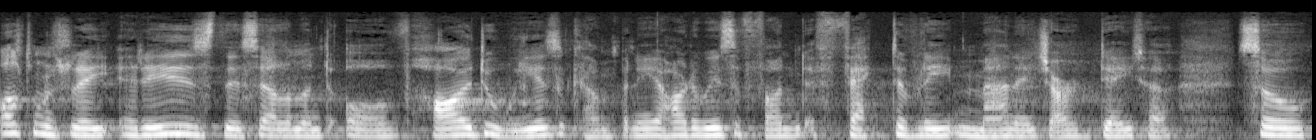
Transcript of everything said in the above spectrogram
Ultimately, it is this element of how do we as a company, how do we as a fund effectively manage our data. So,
